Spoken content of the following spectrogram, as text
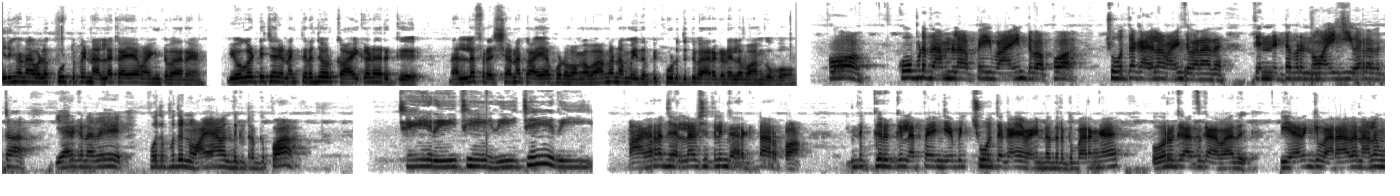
இருங்க நான் அவளை கூட்டு போய் நல்ல காயா வாங்கிட்டு வரேன். யோகா டீச்சர் எனக்கு தெரிஞ்ச ஒரு காய் கடை இருக்கு. நல்ல ஃப்ரெஷ்ஷான காயா போடுவாங்க. வாங்க நம்ம இதை போய் கொடுத்துட்டு வேற கடையில வாங்குவோம். ஓ கூப்பிடுதாம்ல. போய் வாங்கிட்டு வாப்போ சூத்த காயெல்லாம் வாங்கிட்டு வராத. தின்னுட்டு அப்புறம் நோய்க்கு வர்றதுக்கா? ஏற்கனவே புது புது நோயா வந்துகிட்டு இருக்குப்பா சரி சரி சரி. மகாராஜா எல்லா விஷயத்துலயும் கரெக்டா இருப்பான். இந்த கிறுக்குல இப்ப எங்கேயோ போய் சூத்த காயை வாங்கிட்டு வந்திருக்கு பாருங்க. ஒரு காசுக்கு ஆகாது வேலைக்கு வராதனாலும்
